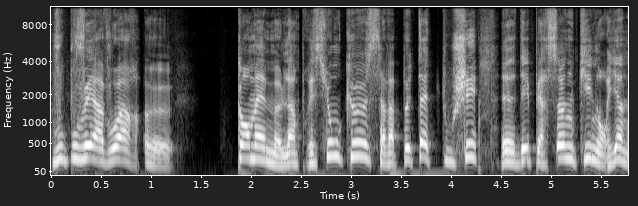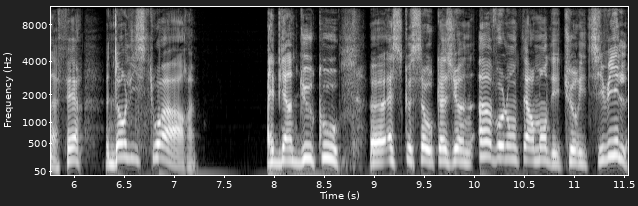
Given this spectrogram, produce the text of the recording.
vous pouvez avoir... Euh, quand même l'impression que ça va peut-être toucher euh, des personnes qui n'ont rien à faire dans l'histoire. Eh bien, du coup, euh, est-ce que ça occasionne involontairement des tueries de civils?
